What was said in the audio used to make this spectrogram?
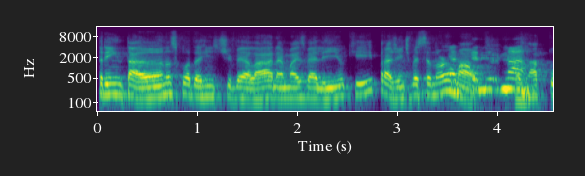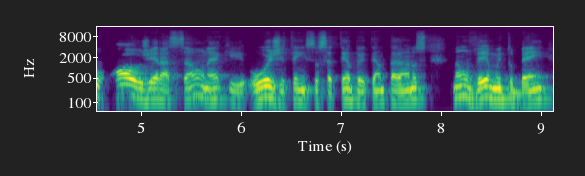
30 anos, quando a gente estiver lá, né, mais velhinho, que para a gente vai ser normal. É, normal. Mas a atual geração, né, que hoje tem seus 70, 80 anos, não vê muito bem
